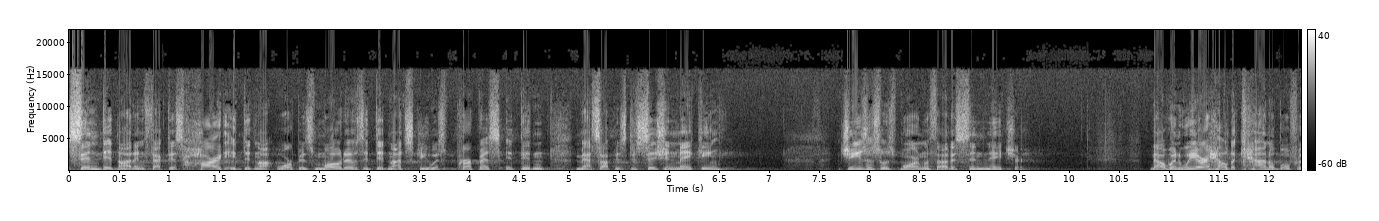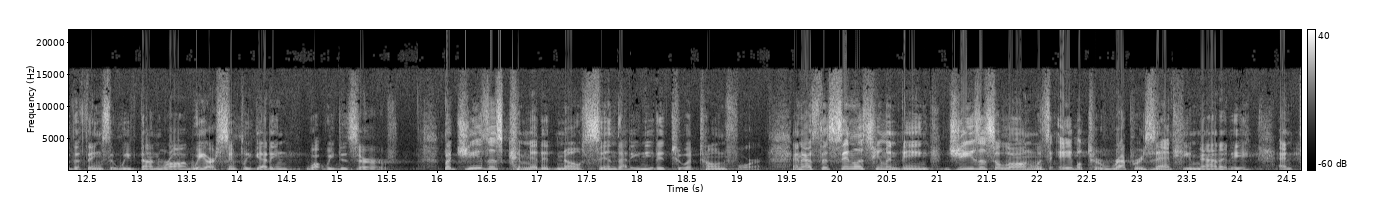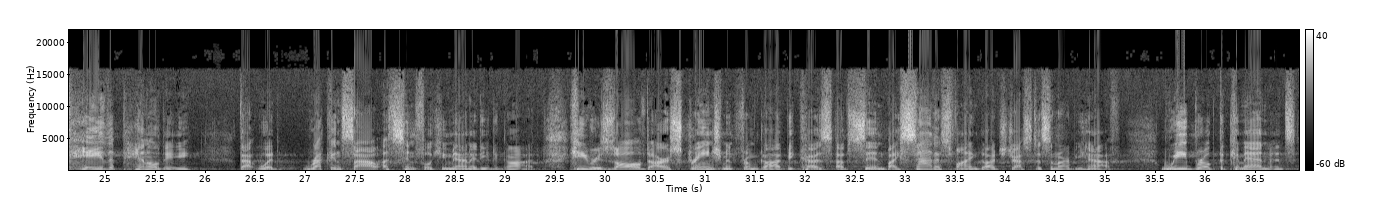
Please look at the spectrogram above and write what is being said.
Sin did not infect his heart, it did not warp his motives, it did not skew his purpose, it didn't mess up his decision making. Jesus was born without a sin nature. Now, when we are held accountable for the things that we've done wrong, we are simply getting what we deserve. But Jesus committed no sin that he needed to atone for. And as the sinless human being, Jesus alone was able to represent humanity and pay the penalty that would reconcile a sinful humanity to God. He resolved our estrangement from God because of sin by satisfying God's justice on our behalf. We broke the commandments,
